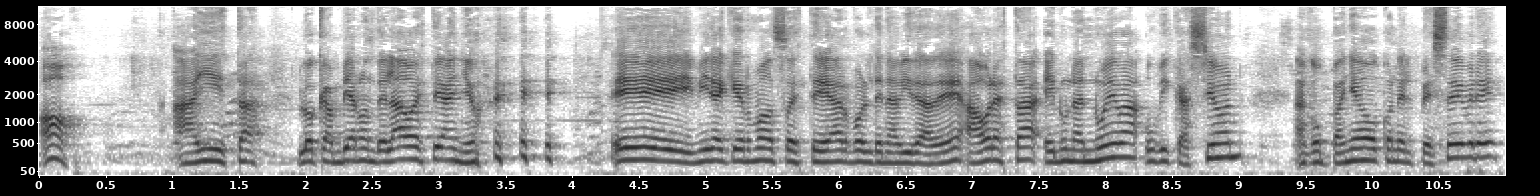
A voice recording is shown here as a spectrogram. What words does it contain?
Oh, ahí está. Lo cambiaron de lado este año. ¡Ey! Mira qué hermoso este árbol de Navidad, ¿eh? Ahora está en una nueva ubicación, acompañado con el pesebre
